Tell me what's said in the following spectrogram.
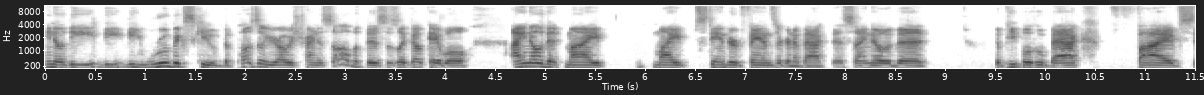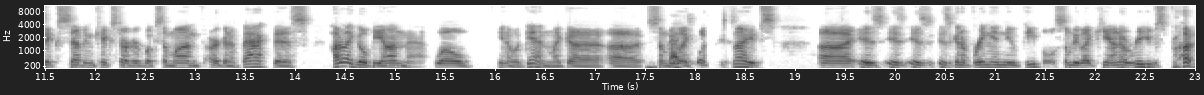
you know the the the Rubik's cube, the puzzle you're always trying to solve with this is like, okay, well, I know that my my standard fans are going to back this. I know that the people who back five, six, seven Kickstarter books a month are going to back this. How do I go beyond that? Well, you know, again, like a, a somebody right. like Wesley Snipes uh, is is is is going to bring in new people. Somebody like Keanu Reeves brought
